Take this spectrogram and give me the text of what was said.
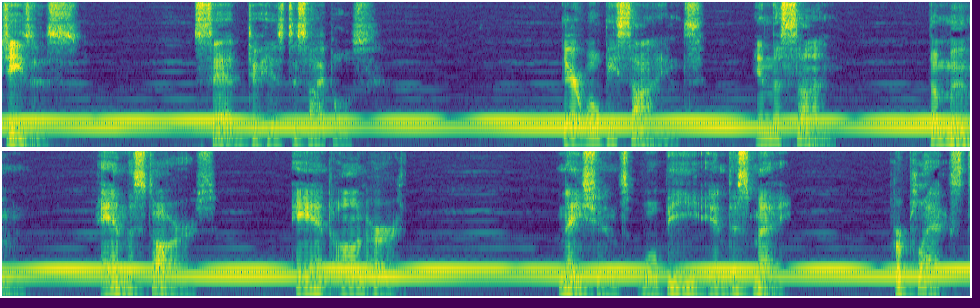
Jesus said to his disciples, There will be signs in the sun, the moon, and the stars, and on earth. Nations will be in dismay, perplexed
